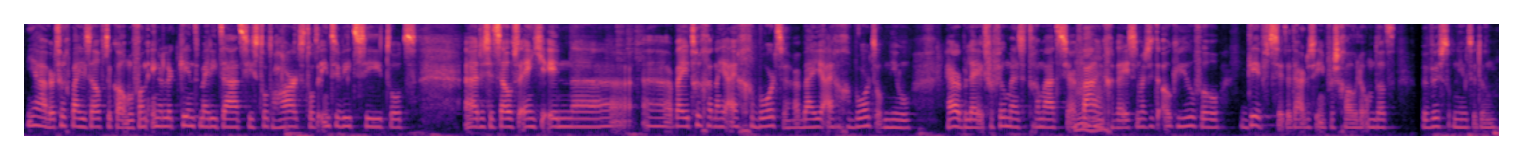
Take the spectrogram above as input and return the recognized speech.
ja, weer terug bij jezelf te komen. Van innerlijk kind meditaties tot hart, tot intuïtie, tot... eh, er zit zelfs eentje in eh, waarbij je terug gaat naar je eigen geboorte. Waarbij je je eigen geboorte opnieuw herbeleeft. Voor veel mensen een traumatische ervaring Mhm. geweest. Maar er zitten ook heel veel gifts zitten daar dus in verscholen... om dat bewust opnieuw te doen.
